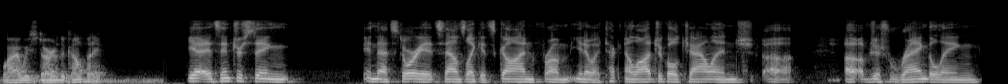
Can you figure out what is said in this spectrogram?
why we started the company. Yeah, it's interesting. In that story, it sounds like it's gone from you know a technological challenge uh, of just wrangling,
